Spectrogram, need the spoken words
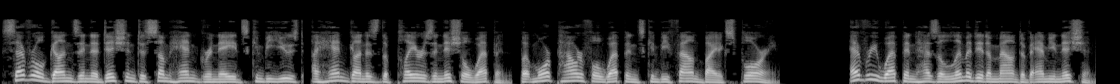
Several guns in addition to some hand grenades can be used, a handgun is the player's initial weapon, but more powerful weapons can be found by exploring. Every weapon has a limited amount of ammunition.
